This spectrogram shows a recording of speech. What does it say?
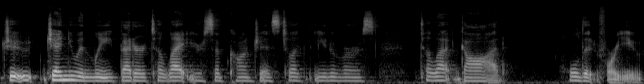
ge- genuinely better to let your subconscious, to let the universe, to let God hold it for you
